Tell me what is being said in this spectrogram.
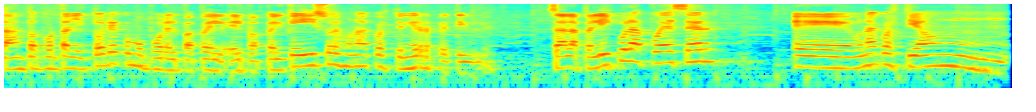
tanto por trayectoria como por el papel. El papel que hizo es una cuestión irrepetible. O sea, la película puede ser eh, una cuestión,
